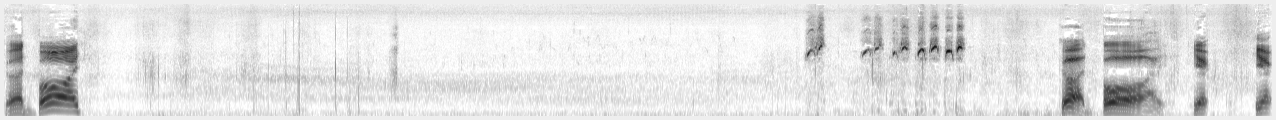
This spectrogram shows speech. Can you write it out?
Good boy. Good boy. Here, here.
